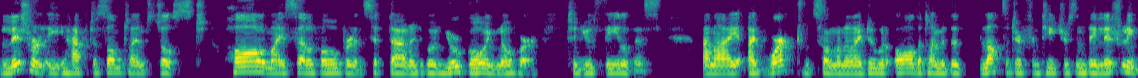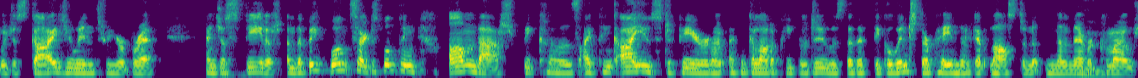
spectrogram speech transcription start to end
literally have to sometimes just haul myself over and sit down and go, you're going nowhere till you feel this. And I, I've worked with someone and I do it all the time with the, lots of different teachers, and they literally will just guide you in through your breath and just feel it. And the big one, sorry, just one thing on that, because I think I used to fear, and I, I think a lot of people do, is that if they go into their pain, they'll get lost in it and they'll never mm-hmm. come out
